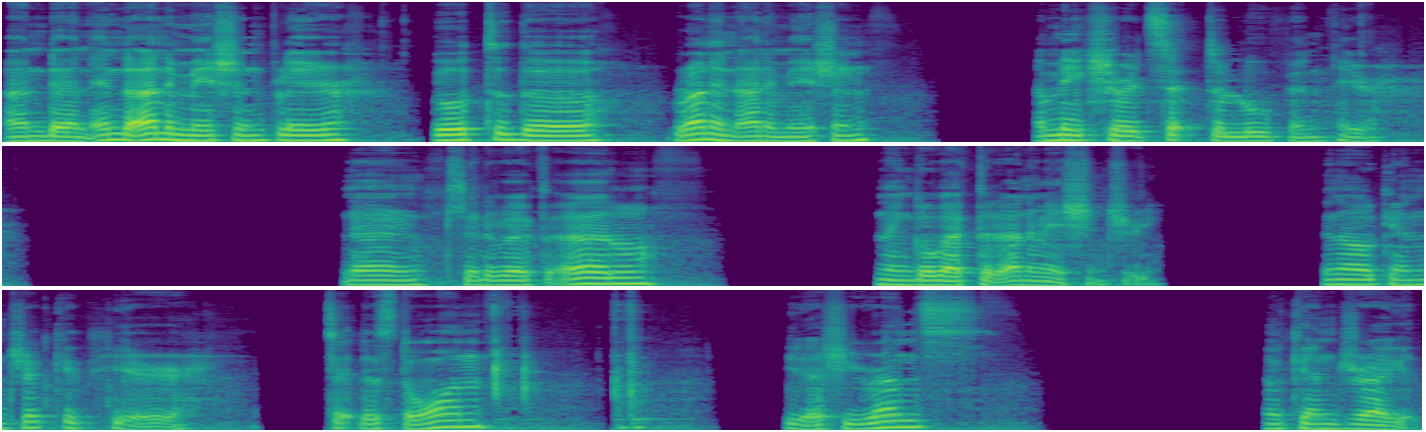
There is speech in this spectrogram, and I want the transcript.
And then in the animation player go to the running animation and make sure it's set to looping here. Then set it back to idle and then go back to the animation tree now can check it here. Set this to one. See that she runs. Now can drag it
